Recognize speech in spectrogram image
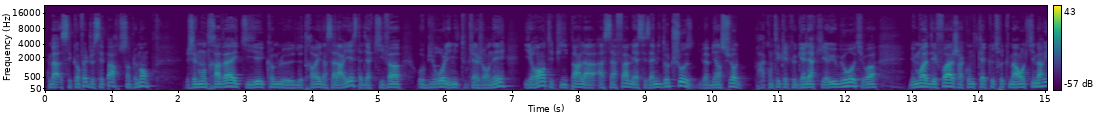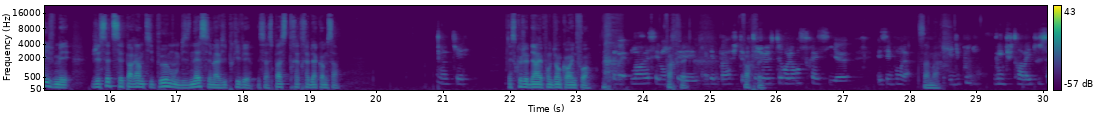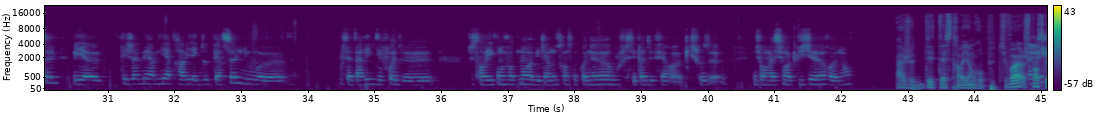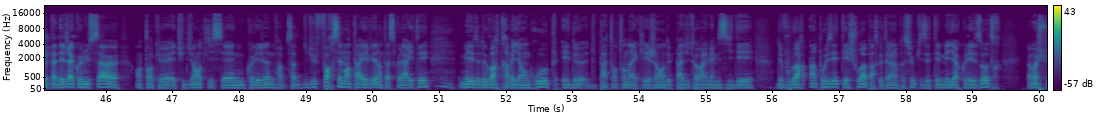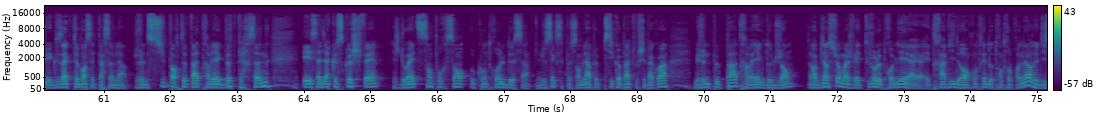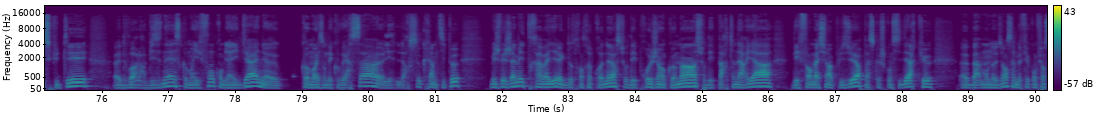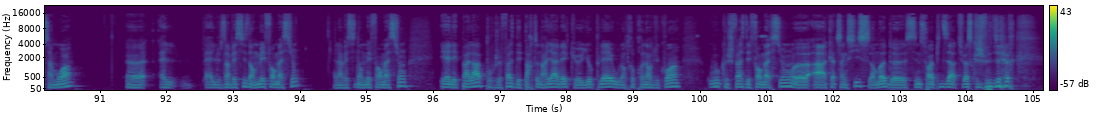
Bah, c'est qu'en fait, je sépare, tout simplement. J'ai mon travail qui est comme le, travail d'un salarié, c'est-à-dire qu'il va au bureau limite toute la journée, il rentre et puis il parle à, sa femme et à ses amis d'autres choses. Il va bien sûr raconter quelques galères qu'il a eu au bureau, tu vois. Mais moi, des fois, je raconte quelques trucs marrants qui m'arrivent, mais j'essaie de séparer un petit peu mon business et ma vie privée. Et ça se passe très très bien comme ça. Ok. Est-ce que j'ai bien répondu encore une fois? Ouais, non, c'est bon, t'inquiète pas, je te, je te, relancerai si. Euh, et c'est bon là. Ça marche. Et du coup, donc tu travailles tout seul, mais euh, t'es jamais amené à travailler avec d'autres personnes ou, euh, ça t'arrive des fois de, de, travailler conjointement avec un autre entrepreneur ou je sais pas, de faire euh, quelque chose, euh, une formation à plusieurs, non? Ah, je déteste travailler en groupe. Tu vois, je ah pense que tu as déjà connu ça en tant qu'étudiante, lycéenne ou collégienne. Enfin, ça a dû forcément t'arriver dans ta scolarité, mais de devoir travailler en groupe et de ne pas t'entendre avec les gens, de pas du tout avoir les mêmes idées, de vouloir imposer tes choix parce que tu avais l'impression qu'ils étaient meilleurs que les autres. Bah, moi je suis exactement cette personne-là. Je ne supporte pas de travailler avec d'autres personnes et c'est-à-dire que ce que je fais, je dois être 100% au contrôle de ça. Je sais que ça peut sembler un peu psychopathe ou je sais pas quoi, mais je ne peux pas travailler avec d'autres gens. Alors bien sûr, moi je vais être toujours le premier à être ravi de rencontrer d'autres entrepreneurs, de discuter, euh, de voir leur business, comment ils font, combien ils gagnent, euh, comment ils ont découvert ça, leurs secrets un petit peu. mais je vais jamais travailler avec d'autres entrepreneurs sur des projets en commun, sur des partenariats, des formations à plusieurs, parce que je considère que euh, bah, mon audience, elle me fait confiance à moi, euh, elles, elles investissent dans mes formations, elle investit dans mes formations, et elle n'est pas là pour que je fasse des partenariats avec euh, YoPlay ou l'entrepreneur du coin, ou que je fasse des formations à 4, 5, 6 en mode c'est une soirée pizza, tu vois ce que je veux dire?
